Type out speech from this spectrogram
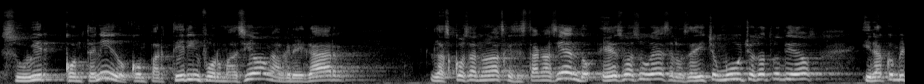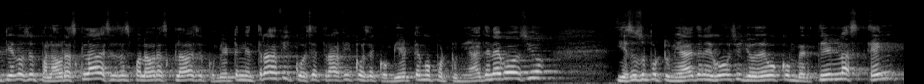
subir contenido, compartir información, agregar las cosas nuevas que se están haciendo. Eso a su vez, se los he dicho en muchos otros videos, irá convirtiéndose en palabras claves. Esas palabras claves se convierten en tráfico, ese tráfico se convierte en oportunidades de negocio y esas oportunidades de negocio yo debo convertirlas en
